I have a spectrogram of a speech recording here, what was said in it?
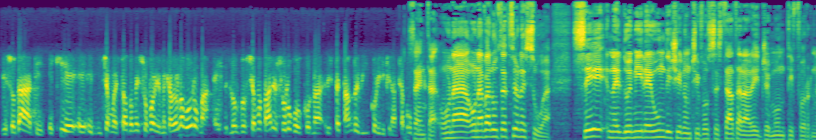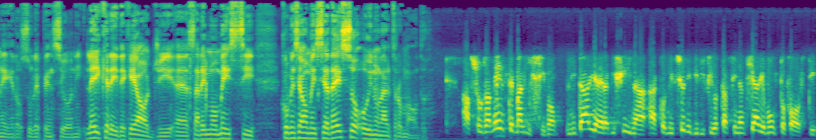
gli esodati e chi è, è, diciamo, è stato messo fuori dal mercato del lavoro, ma eh, lo possiamo fare solo con, con, rispettando i vincoli di finanza pubblica. Senta, una, una, valutazione sua. Se nel 2011 non ci fosse stata la legge Monti-Fornero sulle pensioni, lei crede che oggi eh, saremmo messi come siamo messi adesso o in un altro modo? Assolutamente malissimo. L'Italia era vicina a condizioni di difficoltà finanziarie molto forti.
